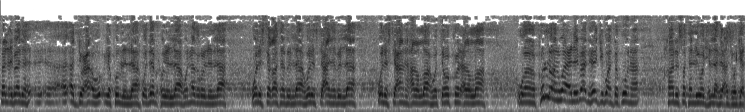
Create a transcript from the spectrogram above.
فالعبادة الدعاء يكون لله والذبح لله والنذر لله والاستغاثة بالله والاستعاذة بالله والاستعانة على الله والتوكل على الله. وكل أنواع العبادة يجب أن تكون خالصة لوجه الله عز وجل.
